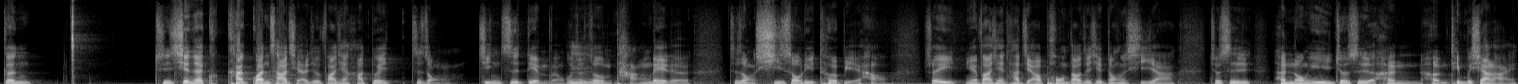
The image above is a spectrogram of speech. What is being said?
跟，其实现在看观察起来，就发现他对这种精致淀粉或者这种糖类的这种吸收力特别好，所以你会发现他只要碰到这些东西啊，就是很容易就是很很停不下来，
